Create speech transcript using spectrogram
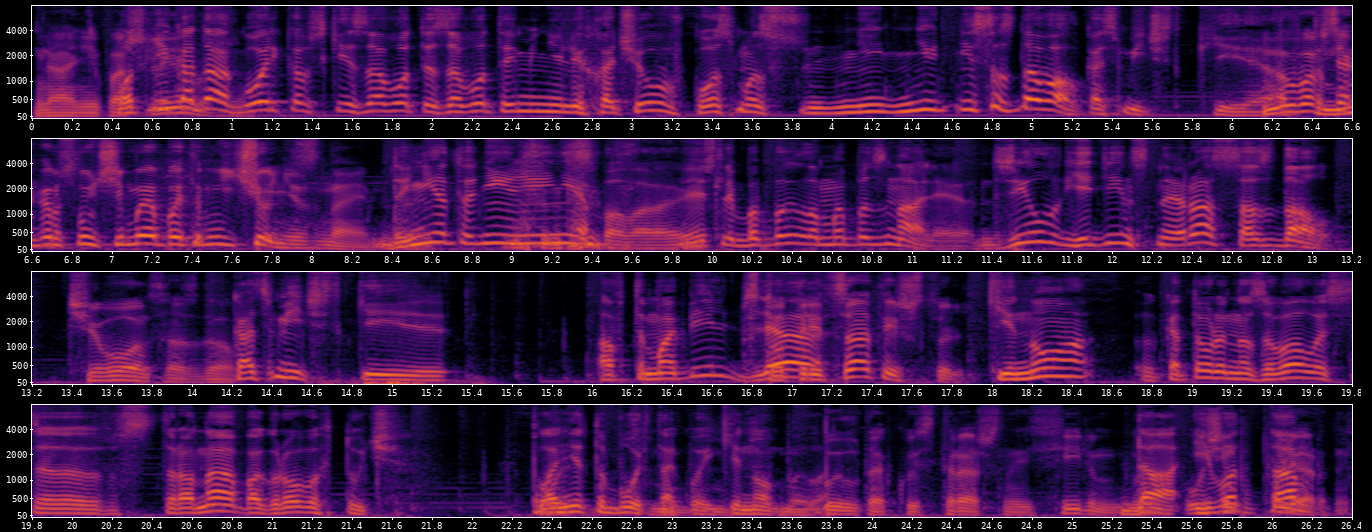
они пошли вот никогда уже. Горьковский завод и завод имени Лихачева в космос не, не, не создавал космические. Ну, автом... во всяком случае, мы об этом ничего не знаем. Да, да. нет, не, не, не было. Если бы было, мы бы знали. ЗИЛ единственный раз создал. Чего он создал? Космический автомобиль для 130-й, что ли? кино, которое называлось э, «Страна багровых туч». Планета Бурь такое кино было. Был такой страшный фильм. Да, и вот популярный.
